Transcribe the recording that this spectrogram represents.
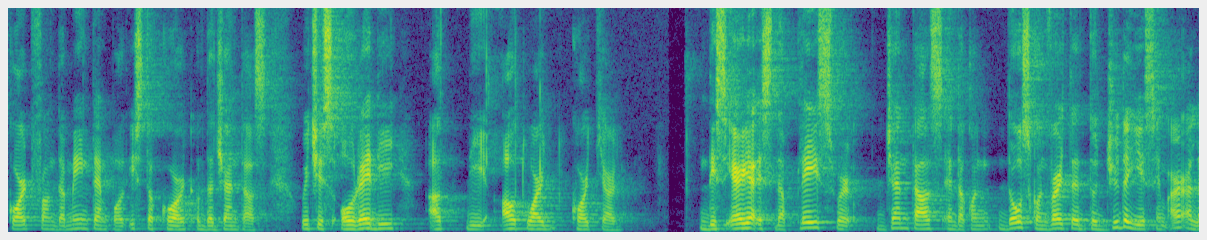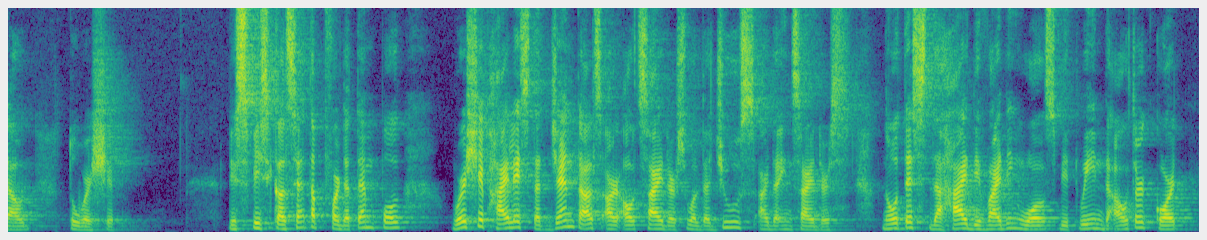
court from the main temple is the court of the Gentiles, which is already at the outward courtyard. This area is the place where Gentiles and con those converted to Judaism are allowed to worship. This physical setup for the temple worship highlights that Gentiles are outsiders while the Jews are the insiders. Notice the high dividing walls between the outer court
